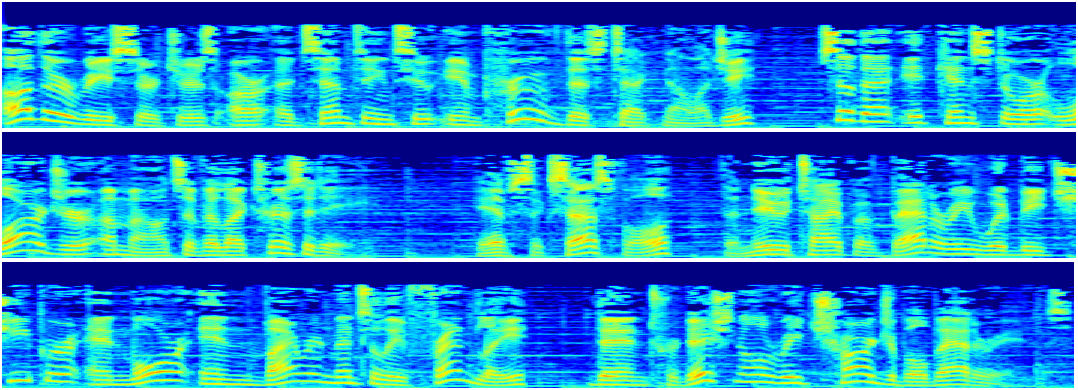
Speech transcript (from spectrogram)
other researchers are attempting to improve this technology so that it can store larger amounts of electricity. If successful, the new type of battery would be cheaper and more environmentally friendly than traditional rechargeable batteries.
